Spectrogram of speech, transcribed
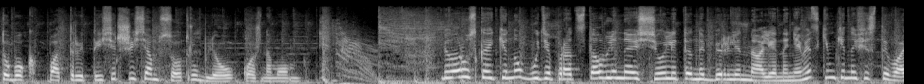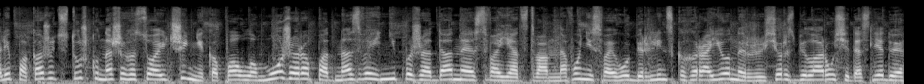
то бок па 3700 рублёў кожнаму. Беларускае кіно будзе прадстаўленае сёлета на берерлінале на нямецкім кінафестывалі пакажуць стужку нашага суайчынніка паўла можара под назвай непажаданае сваяцтва на фоне свайго берлінскага раёна рэжысёр з беларусі даследуе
